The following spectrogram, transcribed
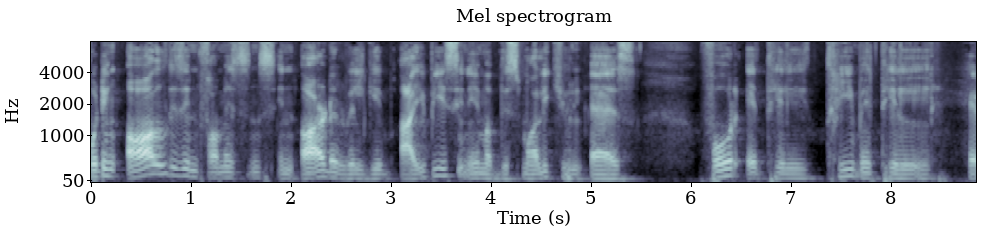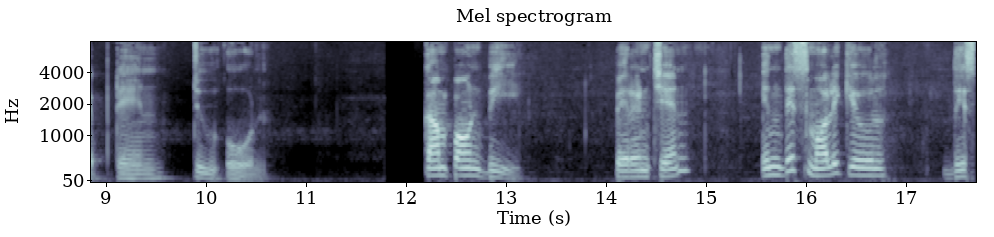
Putting all these informations in order will give IUPAC name of this molecule as 4-ethyl 3-methyl heptane 2-one. Compound B Parent chain in this molecule, this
